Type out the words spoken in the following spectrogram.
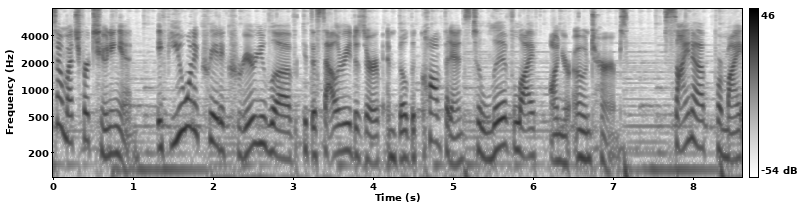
so much for tuning in. If you want to create a career you love, get the salary you deserve, and build the confidence to live life on your own terms, sign up for my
